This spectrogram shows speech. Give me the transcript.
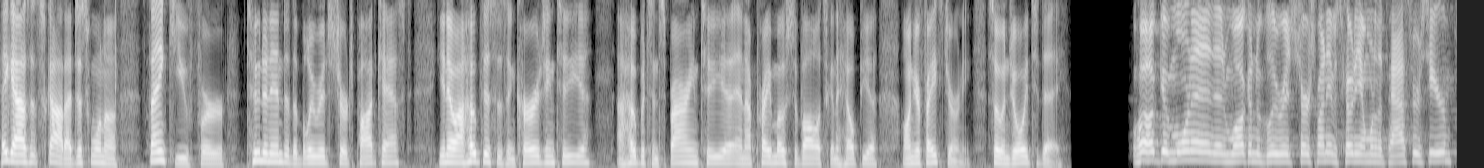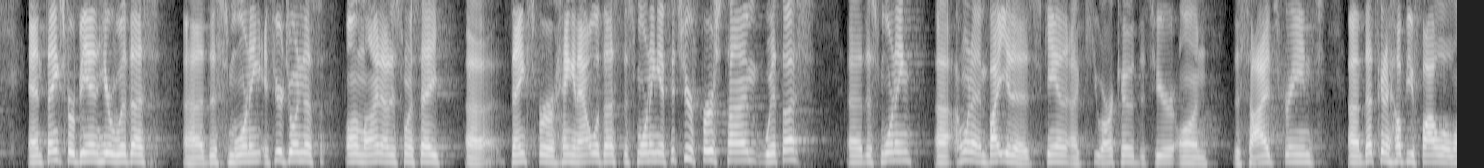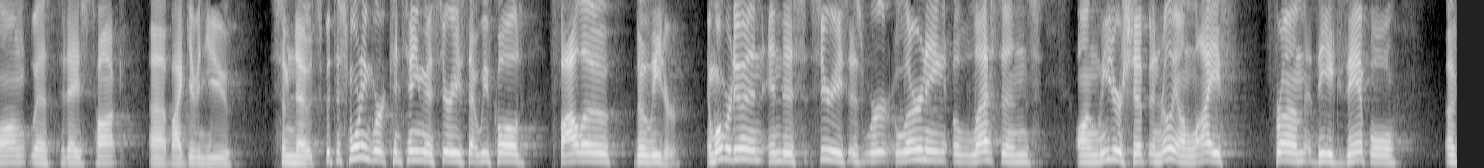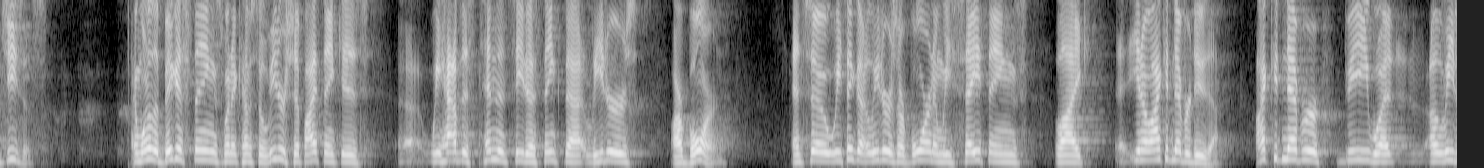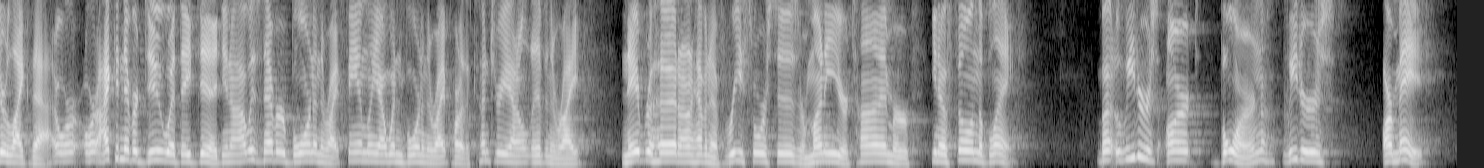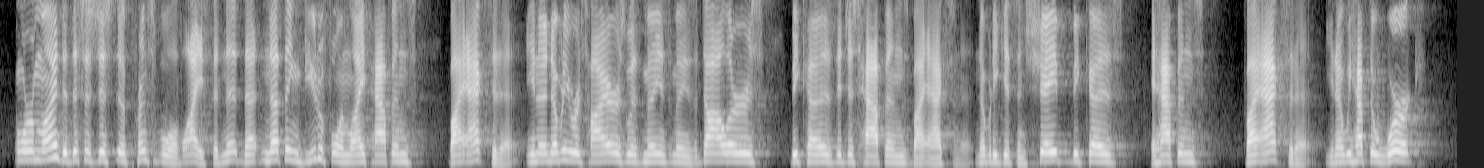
Hey guys, it's Scott. I just want to thank you for tuning into the Blue Ridge Church podcast. You know, I hope this is encouraging to you. I hope it's inspiring to you, and I pray most of all it's going to help you on your faith journey. So enjoy today. Well, good morning and welcome to Blue Ridge Church. My name is Cody. I'm one of the pastors here, and thanks for being here with us uh, this morning. If you're joining us online, I just want to say uh, thanks for hanging out with us this morning. If it's your first time with us uh, this morning, uh, I want to invite you to scan a QR code that's here on the side screens. Uh, that's going to help you follow along with today's talk uh, by giving you some notes. But this morning, we're continuing a series that we've called Follow the Leader. And what we're doing in this series is we're learning lessons on leadership and really on life from the example of Jesus. And one of the biggest things when it comes to leadership, I think, is Uh, we have this tendency to think that leaders are born. And so we think that leaders are born and we say things like, you know, I could never do that. I could never be what a leader like that, or, or I could never do what they did. You know, I was never born in the right family. I wasn't born in the right part of the country. I don't live in the right neighborhood. I don't have enough resources or money or time or, you know, fill in the blank. But leaders aren't born, leaders are made. And we're reminded this is just a principle of life, isn't it? That nothing beautiful in life happens by accident. You know, nobody retires with millions and millions of dollars because it just happens by accident. Nobody gets in shape because it happens by accident. You know, we have to work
